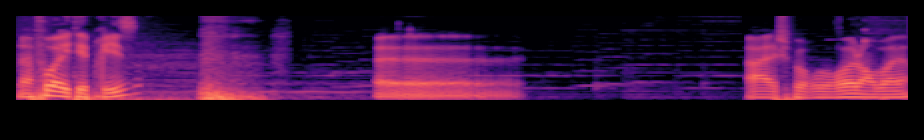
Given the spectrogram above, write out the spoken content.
L'info a été prise. Euh... Ah, je peux reroll en vrai.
